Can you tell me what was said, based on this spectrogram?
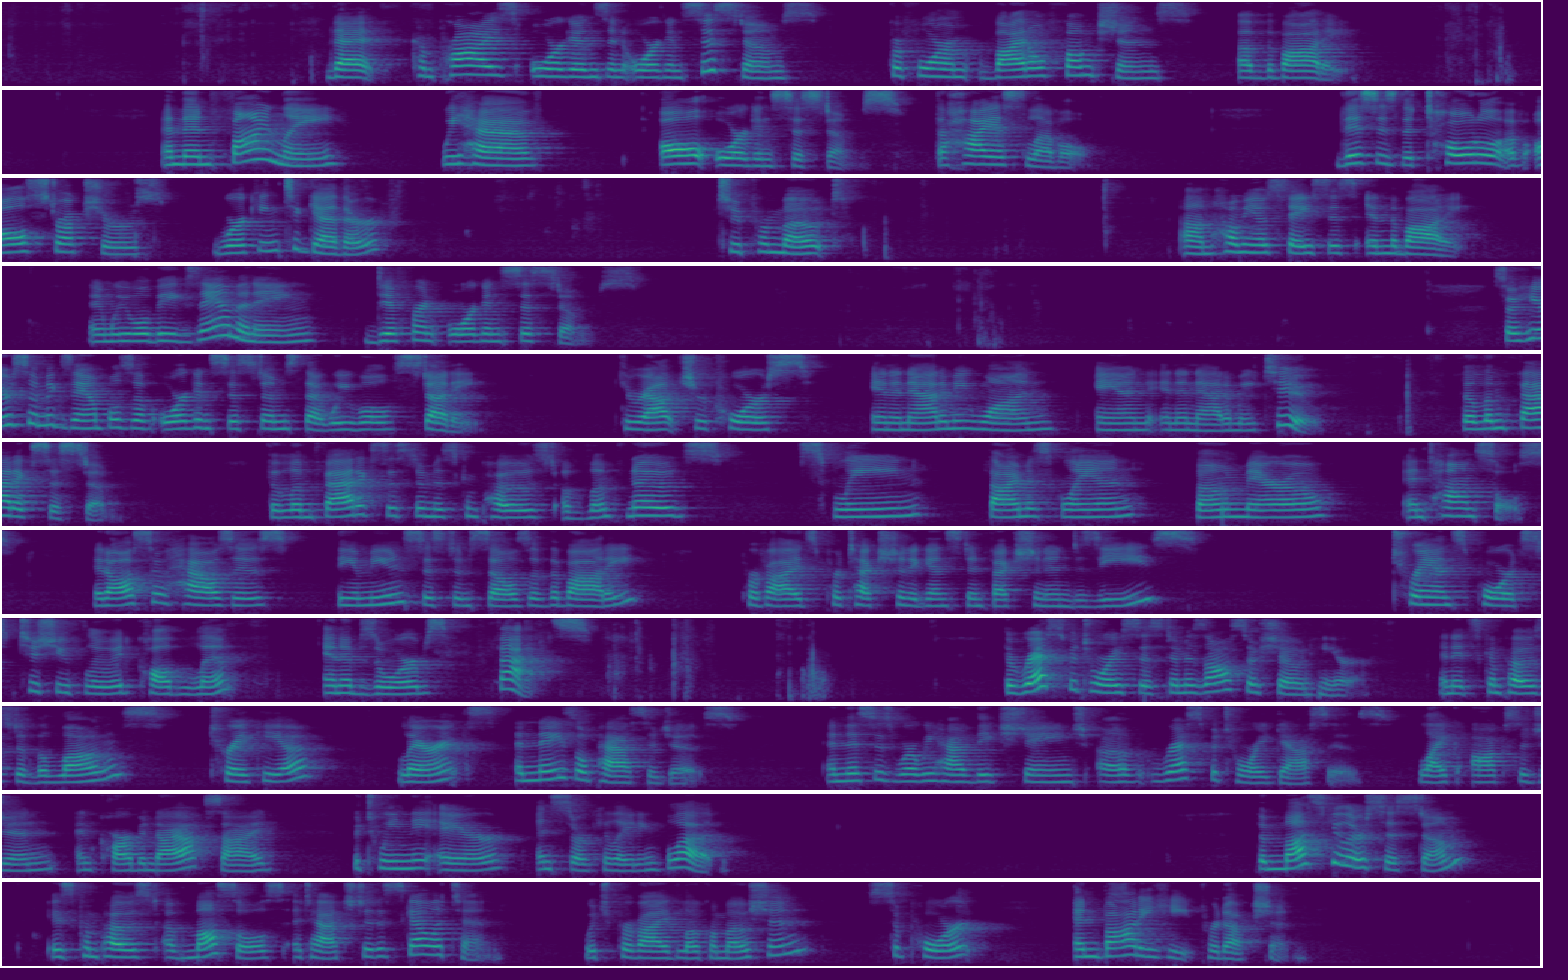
that comprise organs and organ systems perform vital functions of the body. And then finally, we have all organ systems, the highest level. This is the total of all structures working together to promote um, homeostasis in the body. And we will be examining different organ systems. So here's some examples of organ systems that we will study throughout your course in Anatomy 1 and in Anatomy 2. The lymphatic system. The lymphatic system is composed of lymph nodes, spleen, thymus gland, bone marrow, and tonsils. It also houses the immune system cells of the body, provides protection against infection and disease, transports tissue fluid called lymph and absorbs fats. The respiratory system is also shown here, and it's composed of the lungs, trachea, larynx, and nasal passages. And this is where we have the exchange of respiratory gases, like oxygen and carbon dioxide, between the air and circulating blood. The muscular system is composed of muscles attached to the skeleton, which provide locomotion, support, and body heat production.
